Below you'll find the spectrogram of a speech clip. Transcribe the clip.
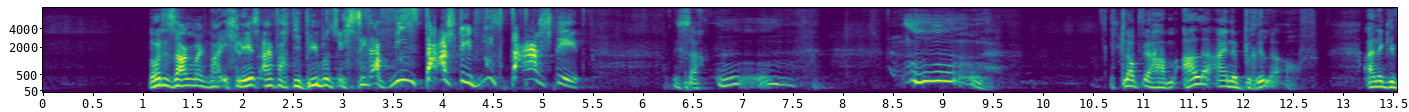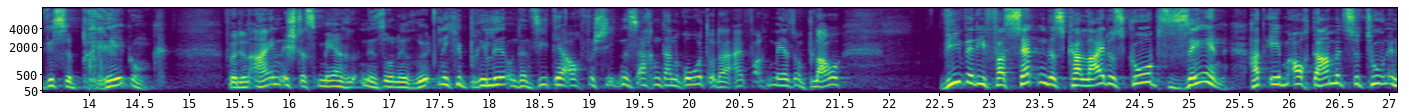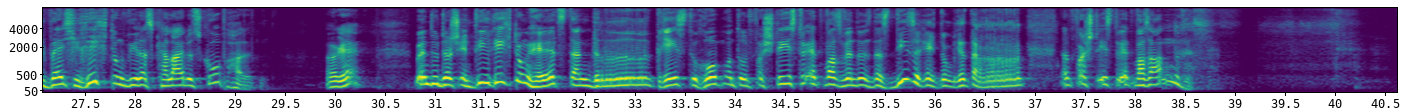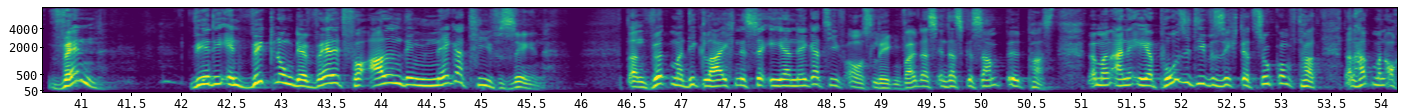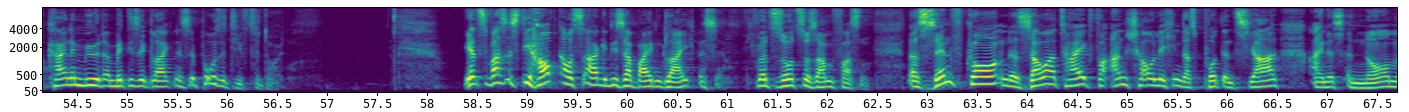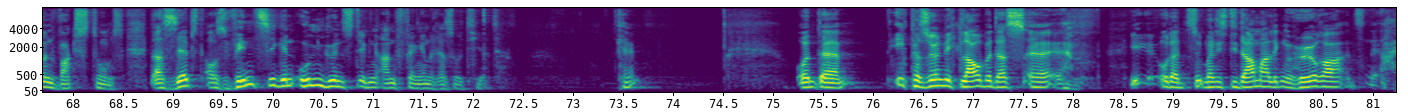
Leute sagen manchmal, ich lese einfach die Bibel und ich sehe da, wie es da steht, wie es da steht. Ich sage, mm, mm. ich glaube, wir haben alle eine Brille auf, eine gewisse Prägung für den einen ist das mehr so eine rötliche Brille und dann sieht er auch verschiedene Sachen dann rot oder einfach mehr so blau. Wie wir die Facetten des Kaleidoskops sehen, hat eben auch damit zu tun, in welche Richtung wir das Kaleidoskop halten. Okay? Wenn du das in die Richtung hältst, dann drehst du rum und dann verstehst du etwas. Wenn du das diese Richtung drehst, dann verstehst du etwas anderes. Wenn wir die Entwicklung der Welt vor allen Dingen negativ sehen, dann wird man die Gleichnisse eher negativ auslegen, weil das in das Gesamtbild passt. Wenn man eine eher positive Sicht der Zukunft hat, dann hat man auch keine Mühe damit, diese Gleichnisse positiv zu deuten. Jetzt, was ist die Hauptaussage dieser beiden Gleichnisse? Ich würde es so zusammenfassen. Das Senfkorn und der Sauerteig veranschaulichen das Potenzial eines enormen Wachstums, das selbst aus winzigen, ungünstigen Anfängen resultiert. Okay? Und äh, ich persönlich glaube, dass äh, oder zumindest die damaligen Hörer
